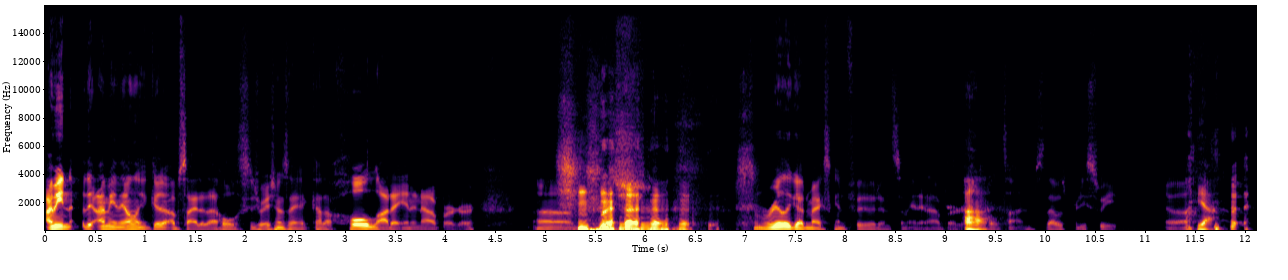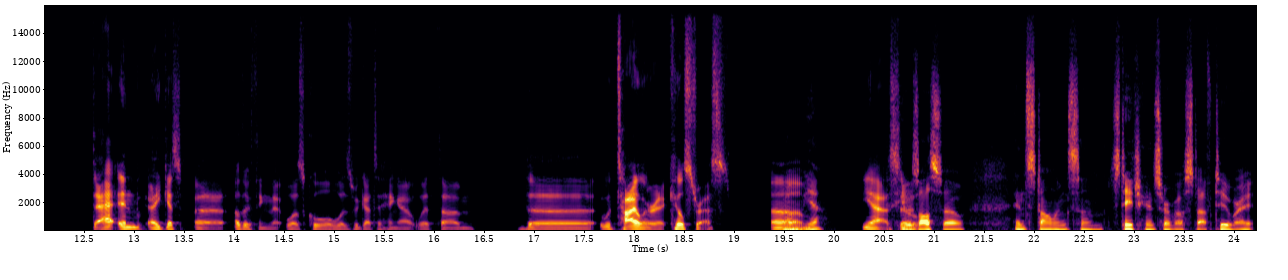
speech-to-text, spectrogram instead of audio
I mean, the, I mean, the only good upside of that whole situation is I got a whole lot of In and Out burger, um, some really good Mexican food, and some In and Out burger Uh-huh. the whole time. So that was pretty sweet. Uh, Yeah. that and I guess uh, other thing that was cool was we got to hang out with um the with Tyler at Kill Stress. Um, oh yeah yeah. 'Cause he was also installing some stagehand servo stuff too right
